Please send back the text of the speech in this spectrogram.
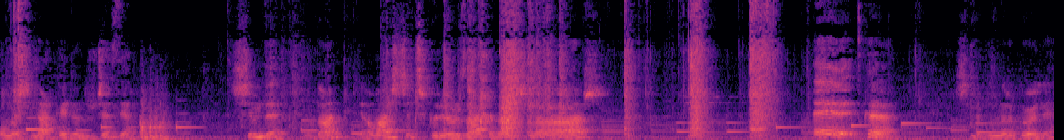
Onları şimdi arkaya döndüreceğiz ya. Şimdi buradan yavaşça çıkarıyoruz arkadaşlar. Evet Karen. Şimdi bunları böyle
